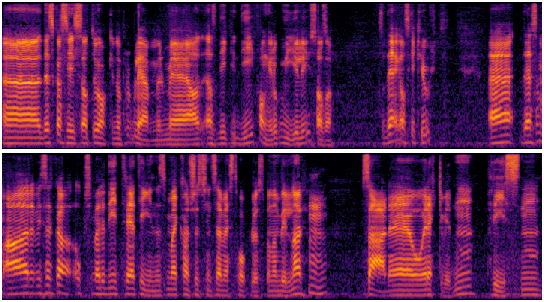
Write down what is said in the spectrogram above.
Eh, det skal sies at du har ikke noen problemer med altså de, de fanger opp mye lys, altså. Så det er ganske kult. Eh, det som er, Hvis jeg skal oppsummere de tre tingene som jeg kanskje syns er mest håpløst med denne bilen, her, så er det jo rekkevidden, prisen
